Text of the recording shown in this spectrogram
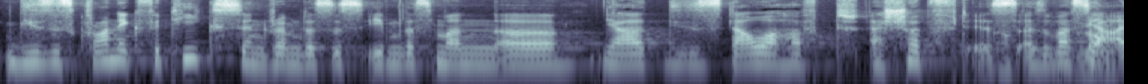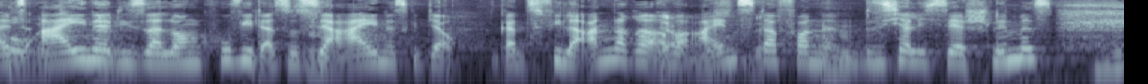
dieses Chronic Fatigue Syndrome, das ist eben, dass man äh, ja dieses dauerhaft erschöpft ist. Also was ja als eine dieser Long Covid, also es ist mhm. ja eine, es gibt ja auch ganz viele andere, aber ja, eins davon mhm. sicherlich sehr schlimm ist. Mhm.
